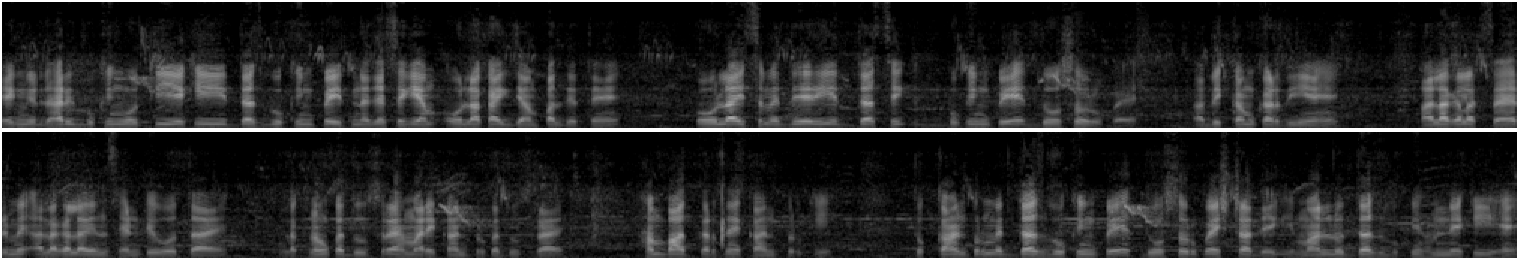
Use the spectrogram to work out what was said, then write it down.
एक निर्धारित बुकिंग होती है कि 10 बुकिंग पे इतना। जैसे कि हम ओला का एग्जांपल देते हैं ओला इस समय दे रही है 10 बुकिंग पे दो सौ रुपये अभी कम कर दिए हैं। अलग अलग शहर में अलग अलग इंसेंटिव होता है। लखनऊ का दूसरा है, हमारे कानपुर का दूसरा है। हम बात करते हैं कानपुर की। तो कानपुर में 10 बुकिंग पे दो सौ रुपये एक्स्ट्रा देगी। मान लो 10 बुकिंग हमने की है।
